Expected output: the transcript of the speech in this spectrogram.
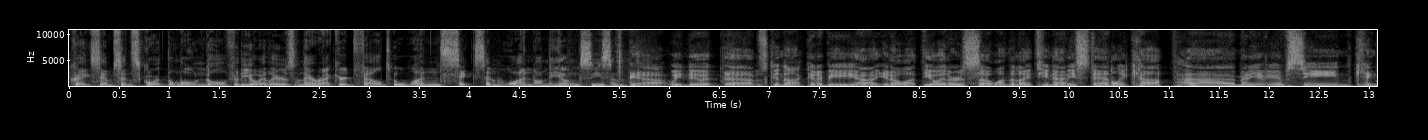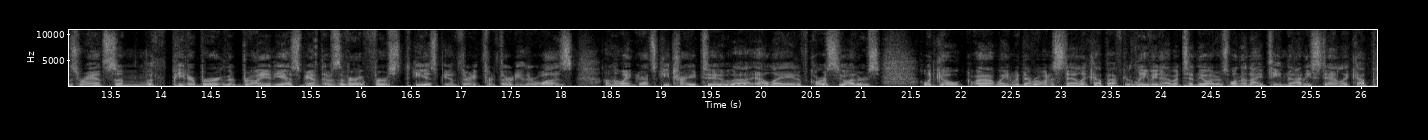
Craig Simpson scored the lone goal for the Oilers, and their record fell to one six and one on the young season. Yeah, we knew it. Uh, that was not going to be. Uh, you know what? The Oilers uh, won the 1990 1990 Stanley Cup. Uh, many of you have seen King's Ransom with Peter Berg, the brilliant ESPN. It was the very first ESPN 30 for 30 there was on the Wayne Gretzky trade to uh, L.A. And of course, the Oilers would go. Uh, Wayne would never win a Stanley Cup after leaving Edmonton. The Oilers won the 1990 Stanley Cup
